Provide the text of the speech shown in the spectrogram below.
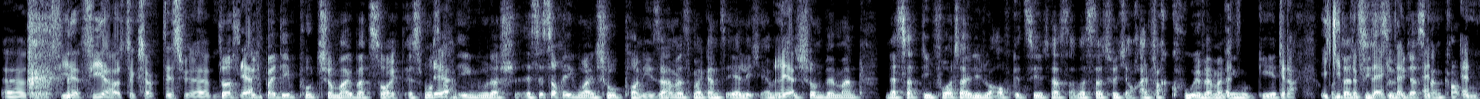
Äh, vier, vier hast du gesagt. Das, äh, du hast ja. mich bei dem Punkt schon mal überzeugt. Es muss ja. auch irgendwo das, es ist auch irgendwo ein Showpony, sagen wir es mal ganz ehrlich. Es ja. ist schon, wenn man, das hat die Vorteile, die du aufgezählt hast, aber es ist natürlich auch einfach cool, wenn man äh, irgendwo geht. Genau. Ich gebe da vielleicht du, ein, ein, ein,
